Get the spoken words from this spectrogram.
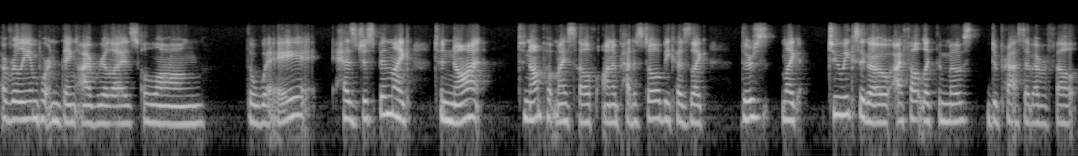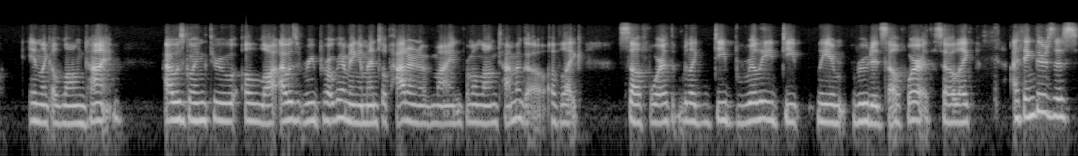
a really important thing I've realized along the way has just been like to not to not put myself on a pedestal because like there's like 2 weeks ago I felt like the most depressed I've ever felt in like a long time. I was going through a lot. I was reprogramming a mental pattern of mine from a long time ago of like self-worth, like deep really deeply rooted self-worth. So like I think there's this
